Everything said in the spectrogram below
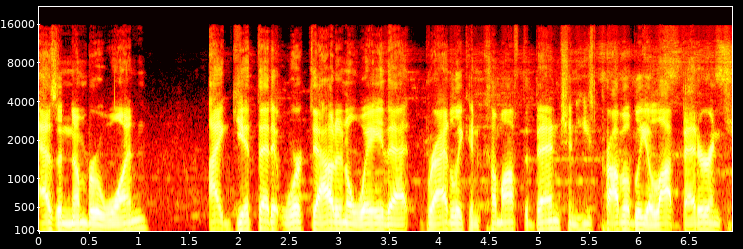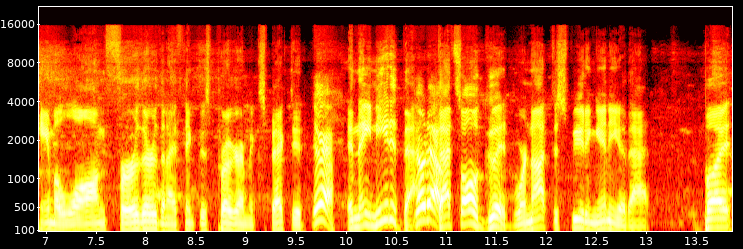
as a number one, I get that it worked out in a way that Bradley can come off the bench and he's probably a lot better and came along further than I think this program expected. Yeah. And they needed that. No doubt. That's all good. We're not disputing any of that. But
